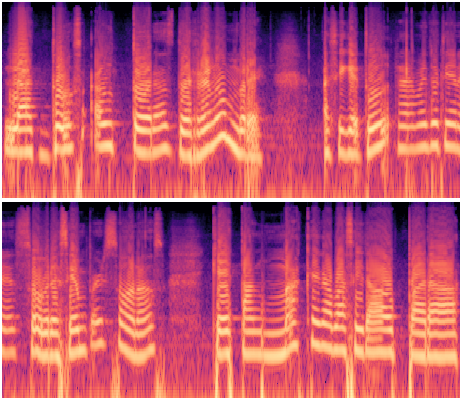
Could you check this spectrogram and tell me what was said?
las dos autoras de renombre. Así que tú realmente tienes sobre 100 personas que están más que capacitados para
